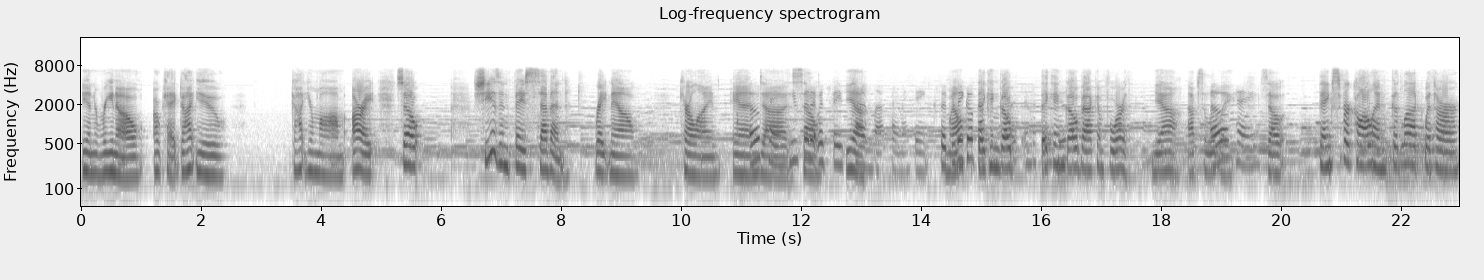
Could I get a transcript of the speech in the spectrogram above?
in Reno. Okay, got you. Got your mom. All right. So she is in phase seven right now, Caroline. And okay, uh, you so said it was phase yeah. 10 last time, I think. So well, do they go back they can and go forth in the they can go back and forth. Yeah, absolutely. Okay. So thanks for calling. Good luck with her.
